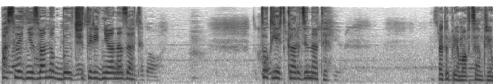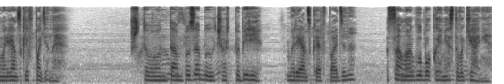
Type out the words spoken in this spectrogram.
Последний звонок был четыре дня назад. Тут есть координаты. Это прямо в центре Марианской впадины. Что он там позабыл, черт побери? Марианская впадина. Самое глубокое место в океане.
